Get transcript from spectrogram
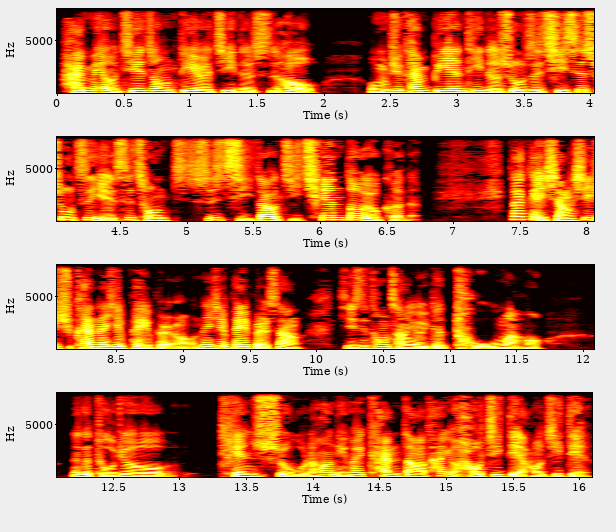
还没有接种第二剂的时候，我们去看 BNT 的数字，其实数字也是从十几到几千都有可能。大家可以详细去看那些 paper 哦，那些 paper 上其实通常有一个图嘛，吼，那个图就天数，然后你会看到它有好几点、好几点，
